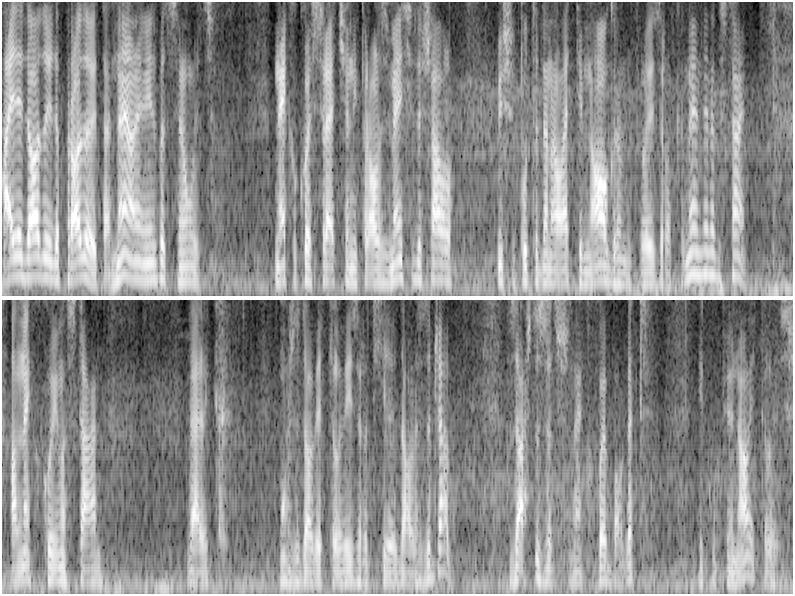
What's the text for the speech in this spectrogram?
Ajde da odu i da prodaju ta. Ne, oni ne izbaci se na ulicu. Neko ko je srećan i prolazi. Meni se dešavalo više puta da naletim na ogromni televizor, kad ne, ne, ne da stavim. Ali neko ko ima stan velik, može da dobije televizor od 1000 dolara za džabe. Zašto? Zato što neko ko je bogat i kupio novi televizor.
